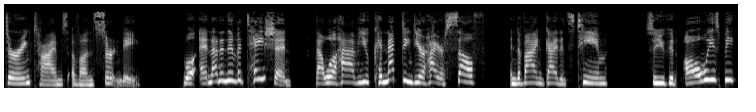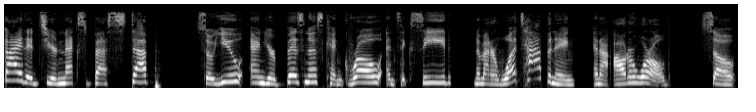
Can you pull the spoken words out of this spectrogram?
during times of uncertainty. We'll end on an invitation that will have you connecting to your higher self and divine guidance team so you can always be guided to your next best step so you and your business can grow and succeed no matter what's happening in our outer world. So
